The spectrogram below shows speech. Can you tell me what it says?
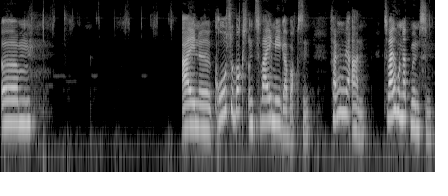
ähm, eine große Box und zwei Megaboxen. Fangen wir an. 200 Münzen.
